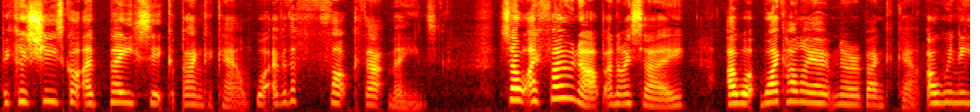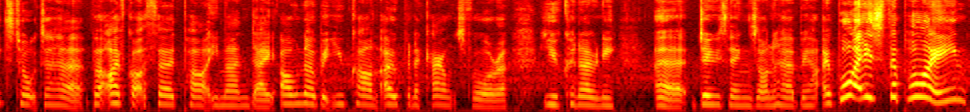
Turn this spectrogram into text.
Because she's got a basic bank account, whatever the fuck that means. So I phone up and I say, oh, why can't I open her a bank account? Oh, we need to talk to her, but I've got a third party mandate. Oh, no, but you can't open accounts for her. You can only uh, do things on her behalf. What is the point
